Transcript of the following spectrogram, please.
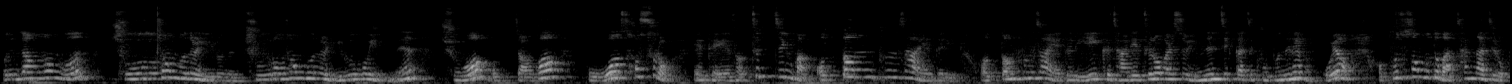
문장 성분, 주 성분을 이루는 주로 성분을 이루고 있는 주어, 목적어, 보어, 서술어에 대해서 특징과 어떤 품사 애들이 어떤 품사 애들이 그 자리에 들어갈 수 있는지까지 구분을 해봤고요. 어, 부수성부도 마찬가지로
